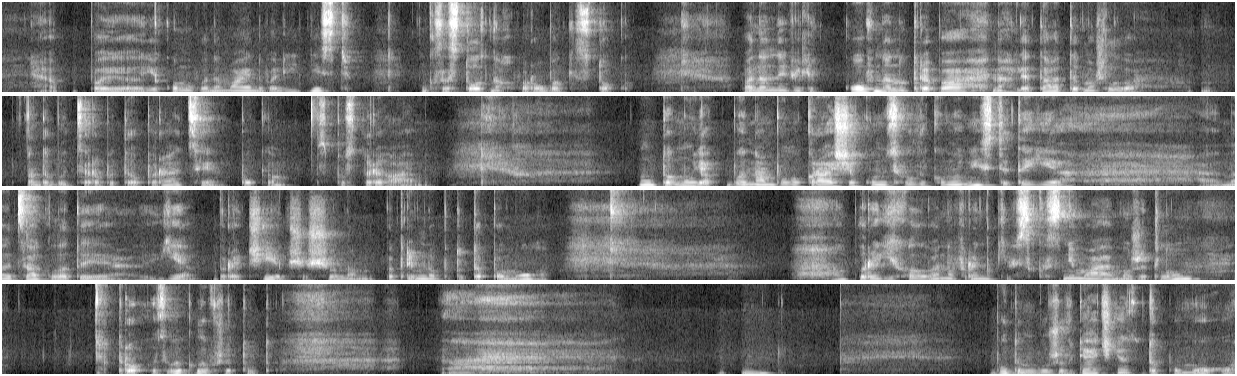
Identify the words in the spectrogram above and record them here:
якому вона має інвалідність, екзостозна хвороба кісток. Вона невіліковна, ну треба наглядати, можливо, знадобиться робити операції, поки спостерігаємо. Ну, тому якби нам було краще в якомусь великому місті, де є е, медзаклади, є врачі, якщо що, нам потрібна буде допомога. Ми переїхали в Івано-Франківськ, знімаємо житло, трохи звикли вже тут. Будемо дуже вдячні за допомогу,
